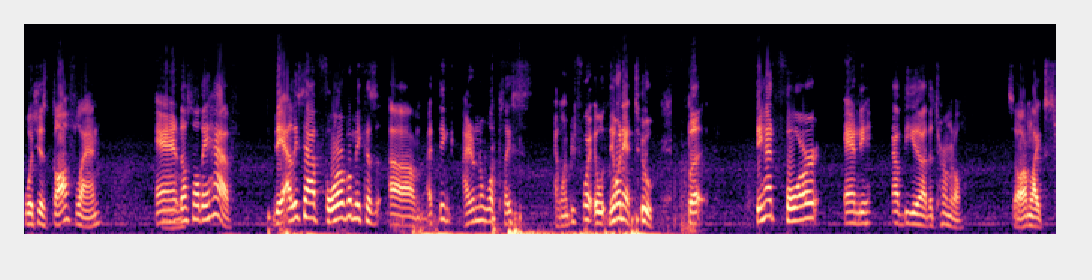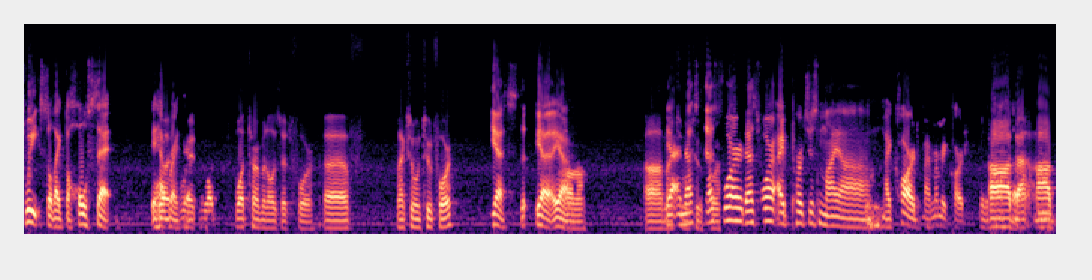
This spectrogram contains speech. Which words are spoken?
which is Golfland, and Mhm. that's all they have. They at least have four of them because um I think I don't know what place I went before. It, they only had two, but they had four, and they have the uh, the terminal. So I'm like, sweet. So like the whole set they have what, right there. wait, what what terminal is it for? Uh, maximum two four. Yes, th- yeah, yeah. Uh, uh, yeah, and that's 2.4. that's where that's where I purchased my uh my card, my memory card for the Ah, console. ba-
